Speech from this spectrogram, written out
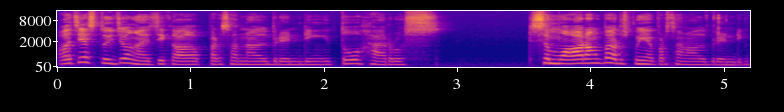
Oce setuju gak sih kalau personal branding itu harus semua orang tuh harus punya personal branding?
